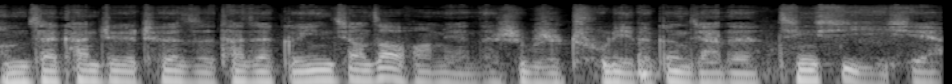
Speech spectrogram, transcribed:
我们再看这个车子它在隔音降噪方面呢，是不是处理的更加的精细一些？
